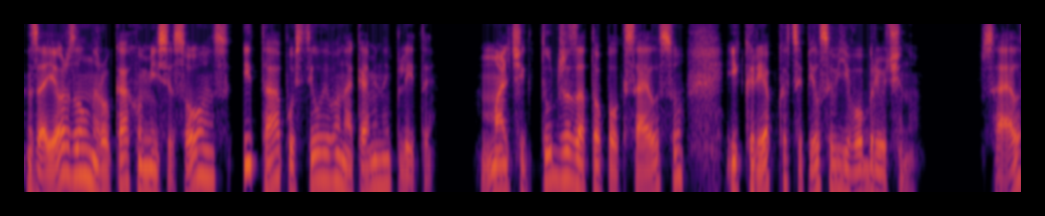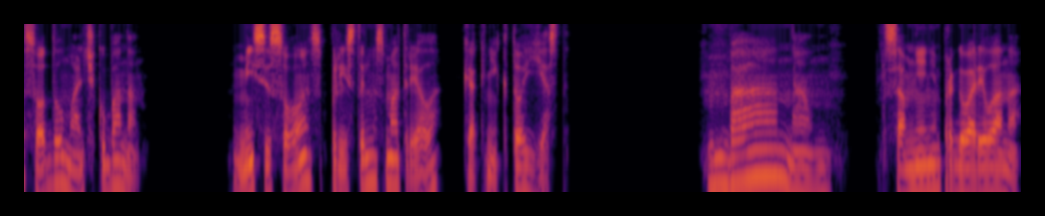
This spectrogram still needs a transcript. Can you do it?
заерзал на руках у миссис Оуэнс, и та опустила его на каменные плиты. Мальчик тут же затопал к Сайлосу и крепко вцепился в его брючину. Сайлос отдал мальчику банан. Миссис Оуэнс пристально смотрела, как Никто ест. «Банан», — сомнением проговорила она.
